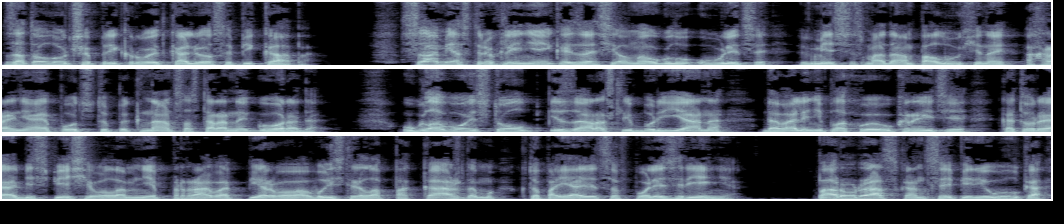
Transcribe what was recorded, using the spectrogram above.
зато лучше прикроет колеса пикапа. Сам я с трехлинейкой засел на углу улицы вместе с мадам Полухиной, охраняя подступы к нам со стороны города. Угловой столб и заросли бурьяна давали неплохое укрытие, которое обеспечивало мне право первого выстрела по каждому, кто появится в поле зрения. Пару раз в конце переулка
